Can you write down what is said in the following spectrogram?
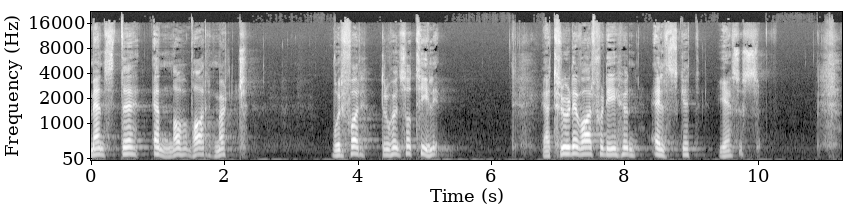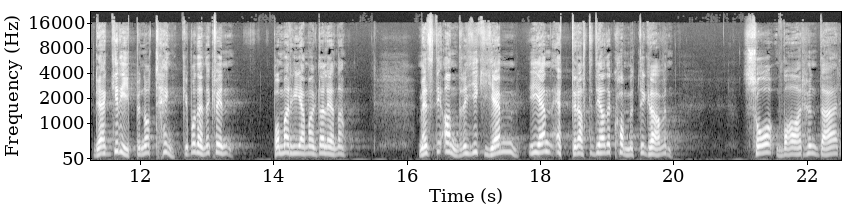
mens det ennå var mørkt. Hvorfor dro hun så tidlig? Jeg tror det var fordi hun elsket Jesus. Det er gripende å tenke på denne kvinnen, på Maria Magdalena. Mens de andre gikk hjem igjen etter at de hadde kommet til graven, så var hun der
